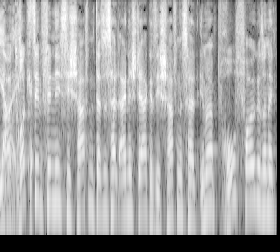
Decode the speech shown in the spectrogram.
ja, aber trotzdem finde ich, sie schaffen, das ist halt eine Stärke. Sie schaffen es halt immer pro Folge so eine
